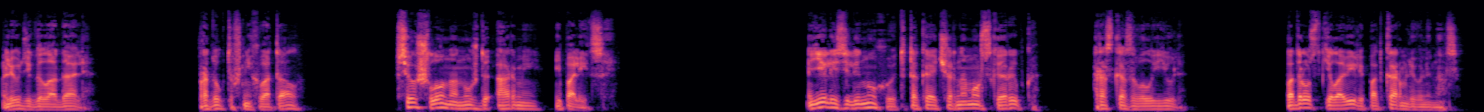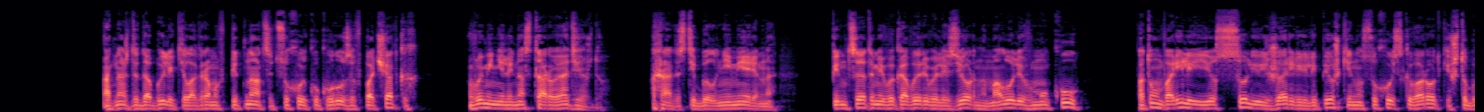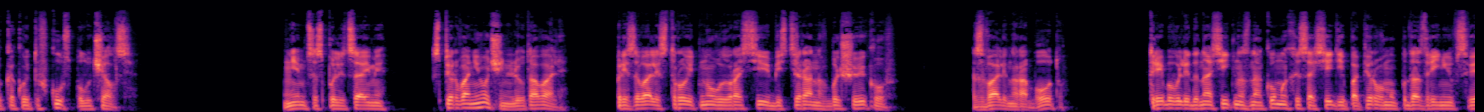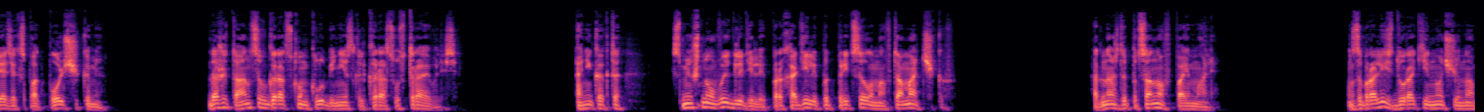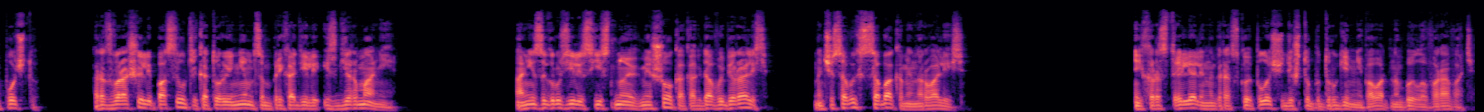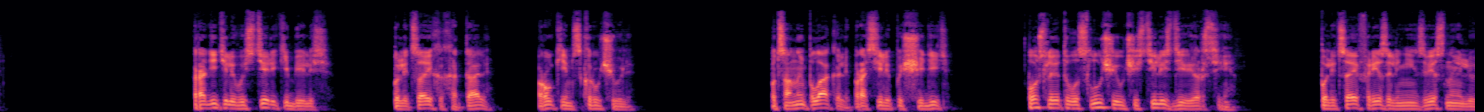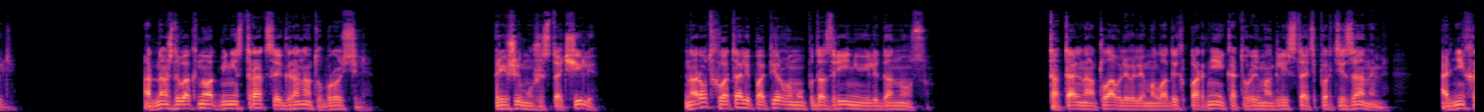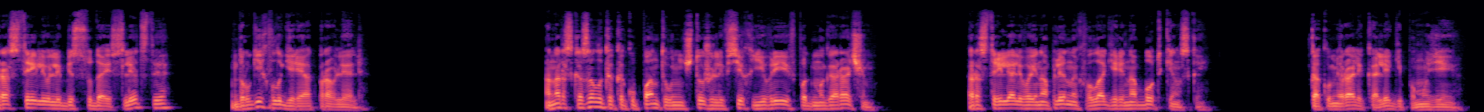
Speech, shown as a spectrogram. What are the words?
Люди голодали. Продуктов не хватало. Все шло на нужды армии и полиции. «Ели зеленуху, это такая черноморская рыбка», — рассказывала Юля. Подростки ловили, подкармливали нас. Однажды добыли килограммов 15 сухой кукурузы в початках, выменили на старую одежду. Радости было немерено. Пинцетами выковыривали зерна, мололи в муку, потом варили ее с солью и жарили лепешки на сухой сковородке, чтобы какой-то вкус получался. Немцы с полицаями сперва не очень лютовали призывали строить новую Россию без тиранов-большевиков. Звали на работу. Требовали доносить на знакомых и соседей по первому подозрению в связях с подпольщиками. Даже танцы в городском клубе несколько раз устраивались. Они как-то смешно выглядели, проходили под прицелом автоматчиков. Однажды пацанов поймали. Забрались дураки ночью на почту, разворошили посылки, которые немцам приходили из Германии. Они загрузили съестное в мешок, а когда выбирались, на часовых с собаками нарвались. Их расстреляли на городской площади, чтобы другим неповадно было воровать. Родители в истерике бились, Полицаи хохотали, руки им скручивали. Пацаны плакали, просили пощадить. После этого случая участились диверсии. Полицаев резали неизвестные люди. Однажды в окно администрации гранату бросили. Режим ужесточили. Народ хватали по первому подозрению или доносу. Тотально отлавливали молодых парней, которые могли стать партизанами. Одних расстреливали без суда и следствия, других в лагеря отправляли. Она рассказала, как оккупанты уничтожили всех евреев под Магарачем, расстреляли военнопленных в лагере на Боткинской, как умирали коллеги по музею.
